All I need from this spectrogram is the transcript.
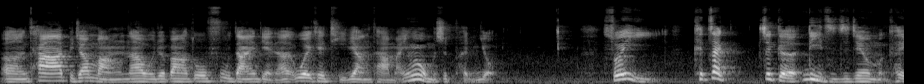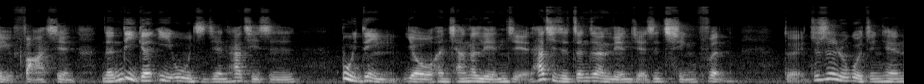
嗯，他比较忙，那我就帮他多负担一点，然后我也可以体谅他嘛，因为我们是朋友。所以可，在这个例子之间，我们可以发现，能力跟义务之间，它其实。不一定有很强的连结，它其实真正的连结是情分。对，就是如果今天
